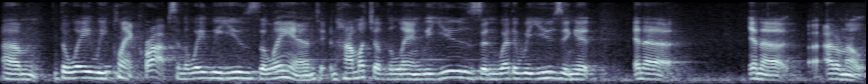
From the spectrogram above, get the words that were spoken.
um, the way we plant crops and the way we use the land and how much of the land we use and whether we're using it in a in a I don't know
